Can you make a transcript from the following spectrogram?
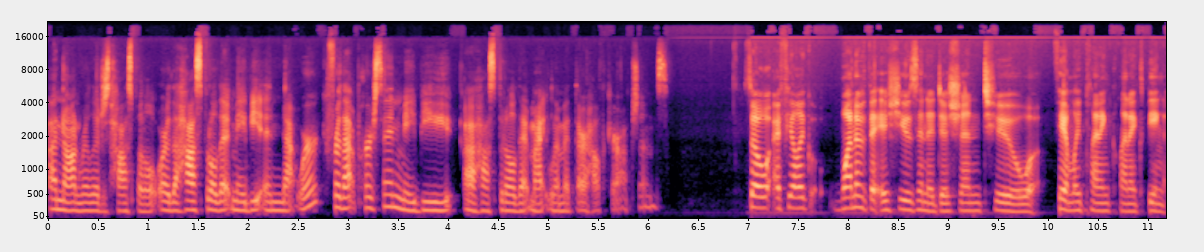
a non-religious hospital or the hospital that may be in network for that person may be a hospital that might limit their healthcare options. So I feel like one of the issues, in addition to family planning clinics being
